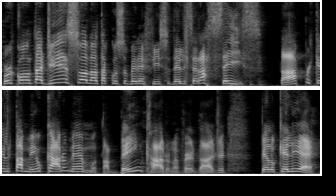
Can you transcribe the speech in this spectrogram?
Por conta disso, a nota custo-benefício dele será 6, tá? Porque ele tá meio caro mesmo, tá bem caro, na verdade, pelo que ele é,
